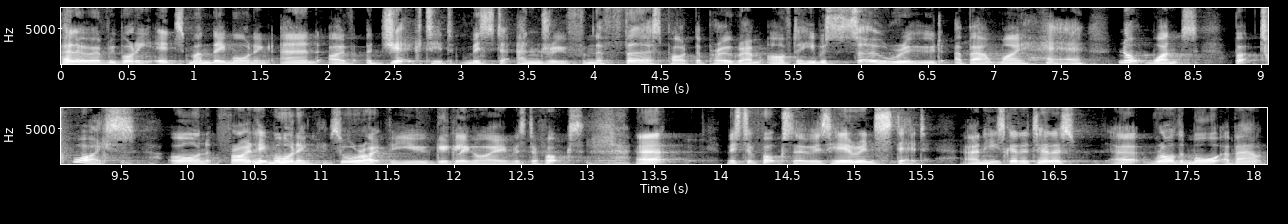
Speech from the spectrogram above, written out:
Hello, everybody. It's Monday morning, and I've ejected Mr. Andrew from the first part of the programme after he was so rude about my hair, not once, but twice on Friday morning. It's all right for you, giggling away, Mr. Fox. Uh, Mr. Fox, though, is here instead, and he's going to tell us uh, rather more about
